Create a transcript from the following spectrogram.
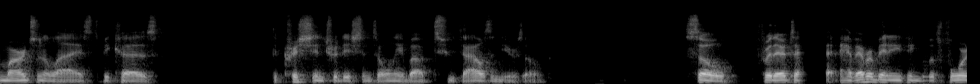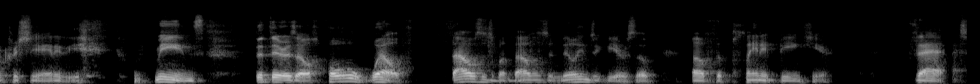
marginalized because the Christian tradition is only about 2,000 years old. So for there to have ever been anything before Christianity means that there is a whole wealth, thousands upon thousands and millions of years of, of the planet being here, that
